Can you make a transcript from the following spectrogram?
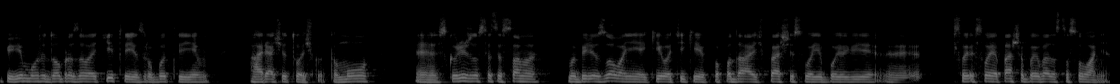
FPV може добре залетіти і зробити їм гарячу точку. Тому, е, скоріш за все, це саме мобілізовані, які от тільки попадають в перші свої бойові, е, своє, своє перше бойове застосування.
